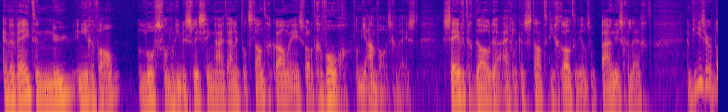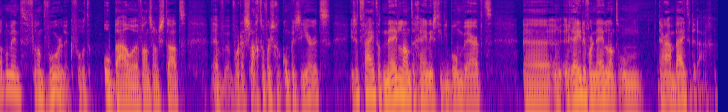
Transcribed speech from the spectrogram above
En we weten nu in ieder geval, los van hoe die beslissing uiteindelijk tot stand gekomen is, wat het gevolg van die aanval is geweest. 70 doden, eigenlijk een stad die grotendeels in puin is gelegd. Wie is er op dat moment verantwoordelijk voor het opbouwen van zo'n stad? Eh, worden slachtoffers gecompenseerd? Is het feit dat Nederland degene is die die bom werpt... Uh, een reden voor Nederland om daaraan bij te dragen?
